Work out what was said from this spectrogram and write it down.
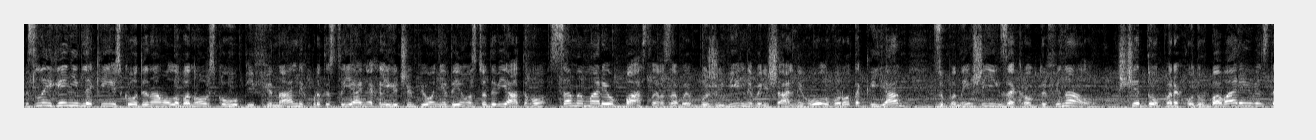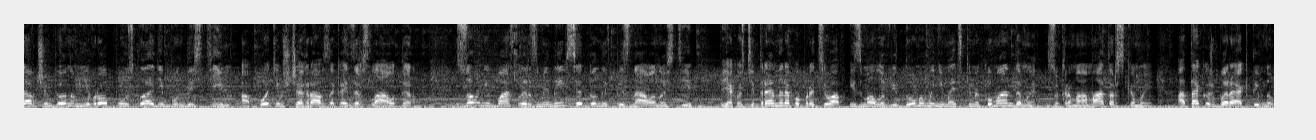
Злий геній для київського Динамо Лобановського у півфінальних протистояннях Ліги Чемпіонів 99-го. Саме Маріо Баслер забив божевільний вирішальний гол у ворота киян, зупинивши їх за крок до фіналу. Ще до переходу в Баварію він став чемпіоном Європи у складі Бундестім, а потім ще грав за Кайзерслаутерн. Зовні Баслер змінився до невпізнаваності. В якості тренера попрацював із маловідомими німецькими командами, зокрема аматорськими, а також бере активну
